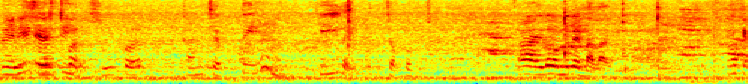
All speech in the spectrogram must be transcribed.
వెరీ టేస్టీ సూపర్ కానీ చెప్తే ఫీల్ అయిపోతుంది చెప్పొచ్చు. ఆ, ఏదో ఉందిలేండి అలాగే. ఓకే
